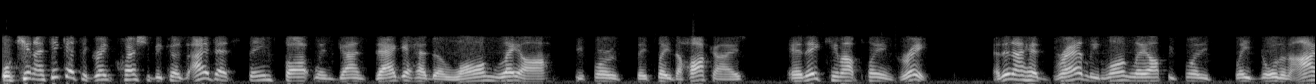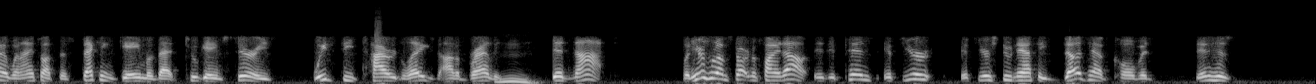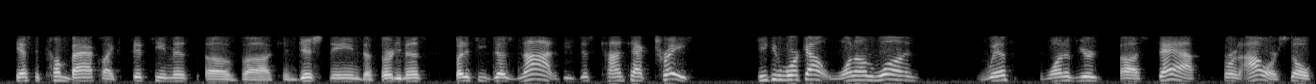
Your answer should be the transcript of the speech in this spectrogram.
Well, Ken, I think that's a great question because I had that same thought when Gonzaga had the long layoff before they played the Hawkeyes, and they came out playing great. And then I had Bradley long layoff before they played Northern Iowa, and I thought the second game of that two game series, we'd see tired legs out of Bradley. Mm. Did not. But here's what I'm starting to find out. It depends if your if your student athlete does have COVID, then his he has to come back like 15 minutes of uh, conditioning to 30 minutes. But if he does not, if he's just contact traced, he can work out one on one with one of your uh, staff for an hour. So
